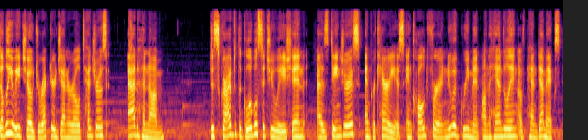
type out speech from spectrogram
WHO Director General Tedros Adhanom described the global situation as dangerous and precarious and called for a new agreement on the handling of pandemics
